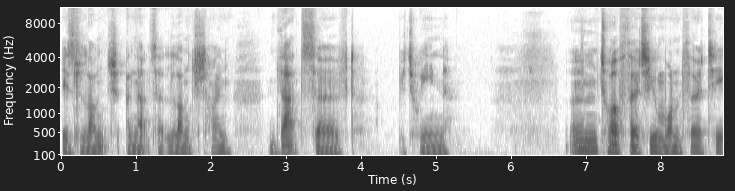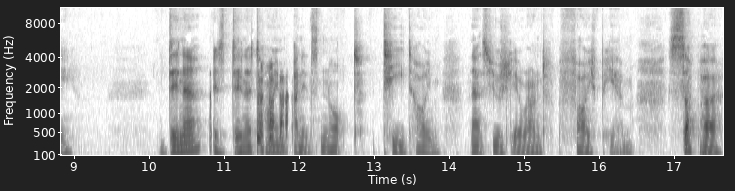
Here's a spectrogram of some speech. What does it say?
is lunch and that's at lunchtime. That's served between um 12:30 and 1:30. Dinner is dinner time and it's not tea time. That's usually around 5 pm. Supper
